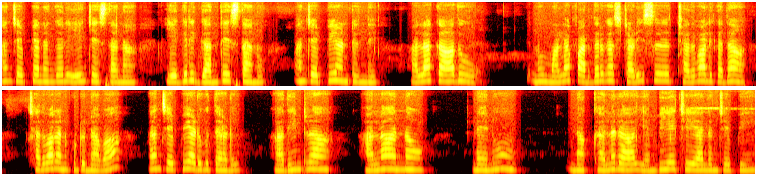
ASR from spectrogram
అని చెప్పి అనగానే ఏం చేస్తానా? ఎగిరి గంతేస్తాను అని చెప్పి అంటుంది. అలా కాదు. నువ్వు మళ్ళీ ఫర్దర్గా స్టడీస్ చదవాలి కదా. చదవాలనుకుంటున్నావా? అని చెప్పి అడుగుతాడు. అదేంట్రా? అలా అన్నావు. నేను నా కలరా ఎంబీఏ చేయాలని చెప్పి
